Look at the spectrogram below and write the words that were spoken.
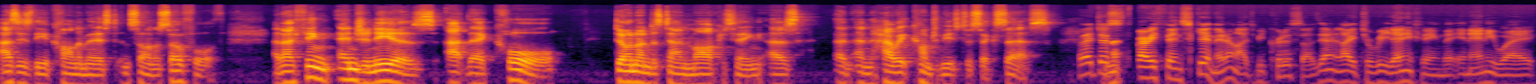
as is The Economist, and so on and so forth. And I think engineers at their core don't understand marketing as and, and how it contributes to success. they're just that, very thin skinned. They don't like to be criticized. They don't like to read anything that in any way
